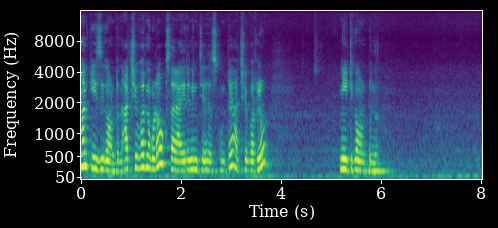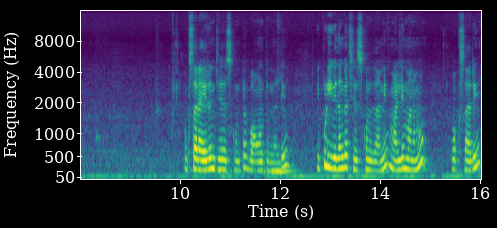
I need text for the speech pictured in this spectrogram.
మనకి ఈజీగా ఉంటుంది. ఆ చివరిని కూడా ఒకసారి ఐరనింగ్ చేసేసుకుంటే ఆ చివర్లో నీట్గా ఉంటుంది. ఒకసారి ఐరన్ చేసుకుంటే బాగుంటుందండి. ఇప్పుడు ఈ విధంగా చేసుకున్న దాన్ని మళ్ళీ మనము ఒకసారి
